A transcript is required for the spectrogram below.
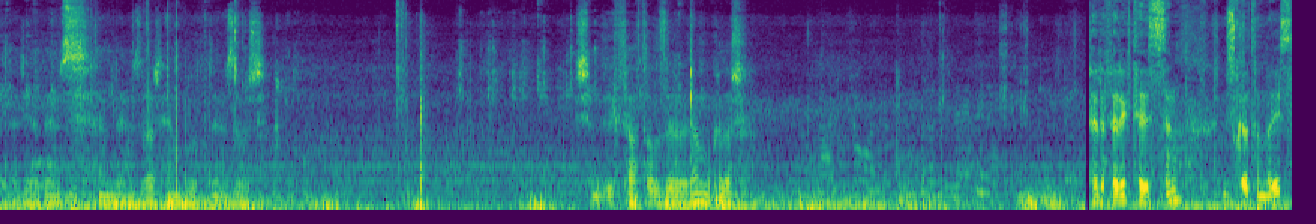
Derya deniz hem deniz var hem bulut denizi var. Şimdilik tahtalı zirveden bu kadar. Teleferik tesisin üst katındayız.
